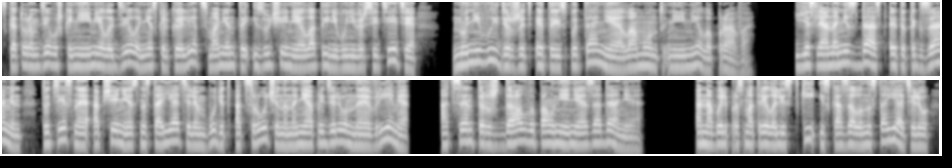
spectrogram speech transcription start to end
с которым девушка не имела дела несколько лет с момента изучения латыни в университете, но не выдержать это испытание Ламонт не имела права. Если она не сдаст этот экзамен, то тесное общение с настоятелем будет отсрочено на неопределенное время, а центр ждал выполнения задания. Аннабель просмотрела листки и сказала настоятелю —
